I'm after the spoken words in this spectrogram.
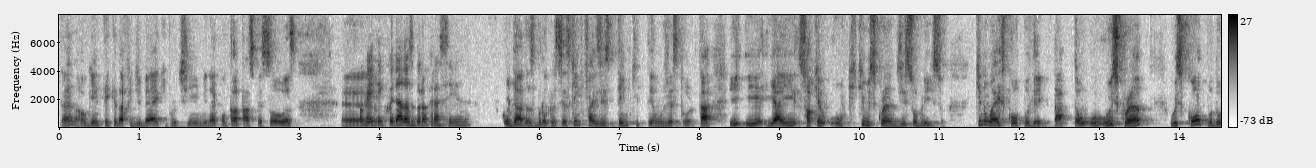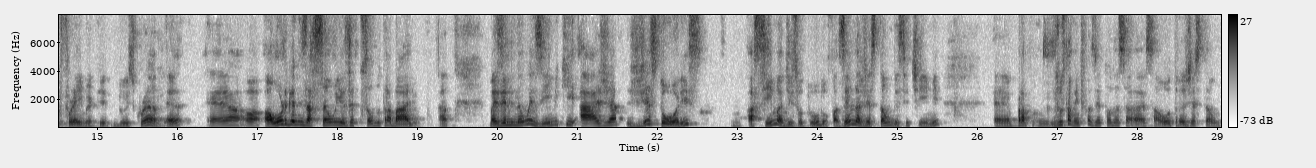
né? Alguém tem que dar feedback para o time, né? Contratar as pessoas. É... Alguém tem que cuidar das burocracias, né? Cuidar das burocracias. Quem que faz isso? Tem que ter um gestor, tá? E, e, e aí, só que o que, que o Scrum diz sobre isso? Que não é escopo dele, tá? Então, o, o Scrum, o escopo do framework do Scrum é, é a, a organização e execução do trabalho, tá? Mas ele não exime que haja gestores acima disso tudo, fazendo a gestão desse time, é, para justamente fazer toda essa, essa outra gestão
